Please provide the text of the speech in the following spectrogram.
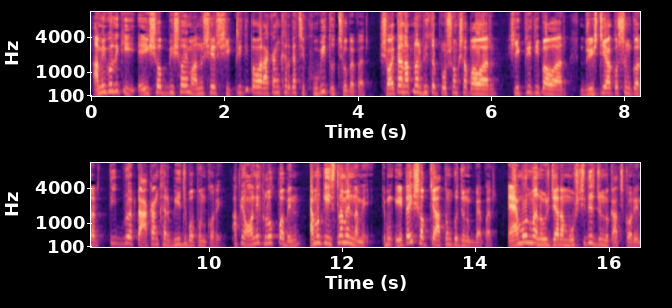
আমি বলি কি, এই সব বিষয় মানুষের স্বীকৃতি পাওয়ার আকাঙ্ক্ষার কাছে খুবই তুচ্ছ ব্যাপার। শয়তান আপনার ভিতর প্রশংসা পাওয়ার স্বীকৃতি পাওয়ার, দৃষ্টি আকর্ষণ করার তীব্র একটা আকাঙ্ক্ষার বীজ বপন করে। আপনি অনেক লোক পাবেন, এমনকি ইসলামের নামে, এবং এটাই সবচেয়ে আতঙ্কজনক ব্যাপার। এমন মানুষ যারা মসজিদের জন্য কাজ করেন,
